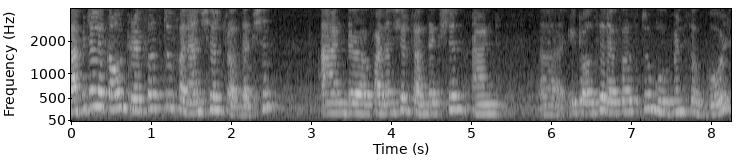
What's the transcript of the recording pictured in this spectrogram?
Capital account refers to financial transaction and uh, financial transaction and uh, it also refers to movements of gold.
